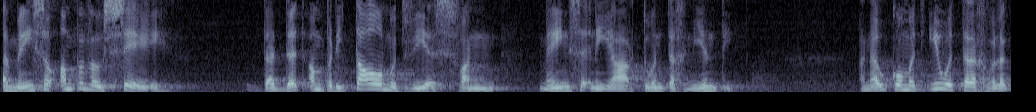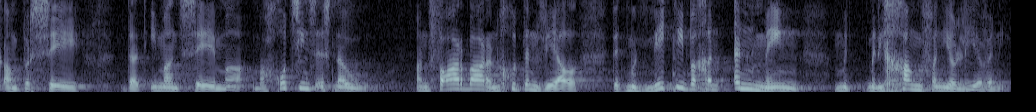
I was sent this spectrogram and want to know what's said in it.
Een mens sal amper wou sê, dat dit amper die taal moet wees van mense in die jaar 2019. En nou kom het eeuwe terug, wil ek amper sê, dat iemand sê, maar, maar godsdienst is nou aanvaarbaar en goed en wel, dit moet net nie begin inmeng met, met die gang van jou leven nie.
